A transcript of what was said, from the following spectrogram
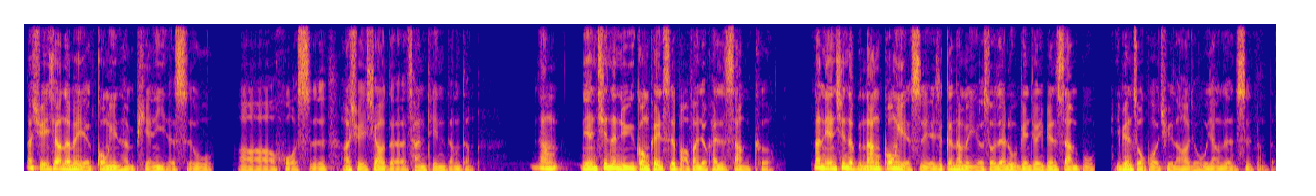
那学校那边也供应很便宜的食物啊、伙食啊，学校的餐厅等等，让年轻的女工可以吃饱饭就开始上课。那年轻的男工也是，也就跟他们有时候在路边就一边散步一边走过去，然后就互相认识等等。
